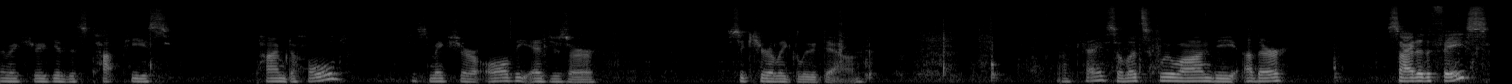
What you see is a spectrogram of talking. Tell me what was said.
And make sure you give this top piece time to hold. Just make sure all the edges are securely glued down. Okay, so let's glue on the other side of the face.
